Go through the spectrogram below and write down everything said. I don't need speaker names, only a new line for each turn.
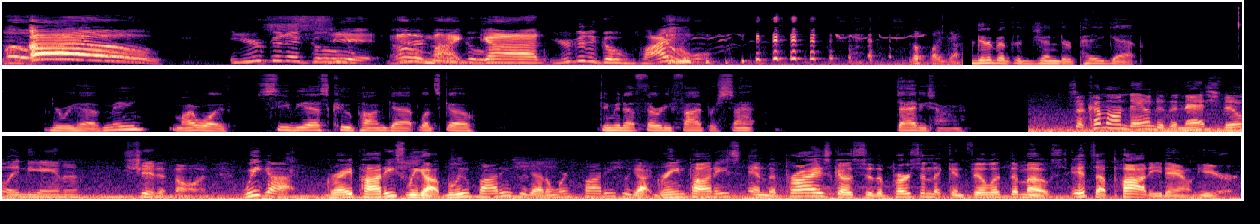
Oh!
You're gonna go.
Shit. Oh my
go-
god.
You're gonna go viral. oh my god.
Forget about the gender pay gap. Here we have me, my wife, CVS coupon gap. Let's go. Give me that 35%. Daddy's home.
So come on down to the Nashville, Indiana shit-a-thon. We got gray potties, we got blue potties, we got orange potties, we got green potties, and the prize goes to the person that can fill it the most. It's a potty down here.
